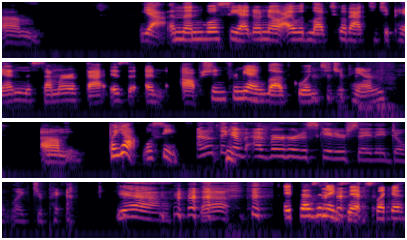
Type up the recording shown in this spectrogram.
um, yeah, and then we'll see. I don't know. I would love to go back to Japan in the summer if that is an option for me. I love going to Japan. Um, but yeah, we'll see. I don't think I've ever heard a skater say they don't like Japan. Yeah, that it doesn't exist. Like a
